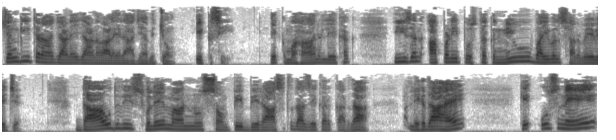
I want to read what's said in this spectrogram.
ਚੰਗੀ ਤਰ੍ਹਾਂ ਜਾਣੇ ਜਾਣ ਵਾਲੇ ਰਾਜਿਆਂ ਵਿੱਚੋਂ ਇੱਕ ਸੀ। ਇੱਕ ਮਹਾਨ ਲੇਖਕ, ਈਜ਼ਨ ਆਪਣੀ ਪੁਸਤਕ ਨਿਊ ਬਾਈਬਲ ਸਰਵੇ ਵਿੱਚ ਦਾਊਦ ਦੀ ਸੁਲੇਮਾਨ ਨੂੰ ਸੌਂਪੀ ਵਿਰਾਸਤ ਦਾ ਜ਼ਿਕਰ ਕਰਦਾ, ਲਿਖਦਾ ਹੈ ਕਿ ਉਸ ਨੇ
